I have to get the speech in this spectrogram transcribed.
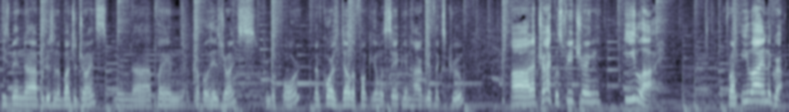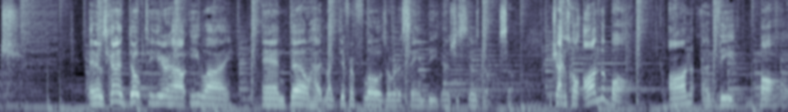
he's been uh, producing a bunch of joints and uh, playing a couple of his joints from before. And of course, Del the Funky Homo Sapien Hieroglyphics crew. Uh, that track was featuring Eligh from Eligh and the Grouch. And it was kind of dope to hear how Eligh and Del had like different flows over the same beat. And it was just, it was dope. So the track was called On the Ball. On the Ball.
